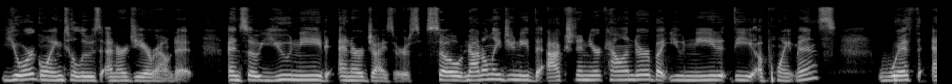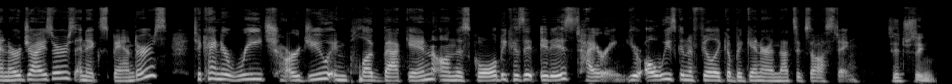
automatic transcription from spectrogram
you're going to lose energy around it. And so you need energizers. So not only do you need the action in your calendar, but you need the appointments with energizers and expanders to kind of recharge you and plug back in on this goal because it, it is tiring. You're always going to feel like a beginner and that's exhausting. It's interesting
